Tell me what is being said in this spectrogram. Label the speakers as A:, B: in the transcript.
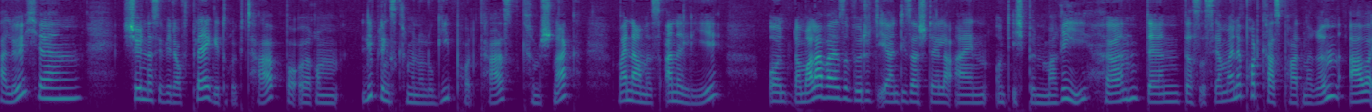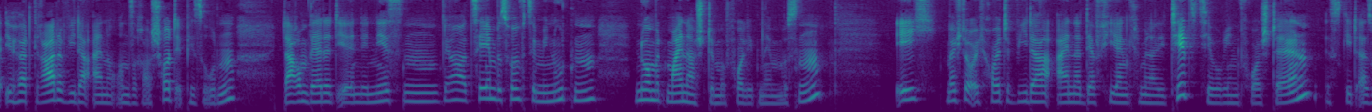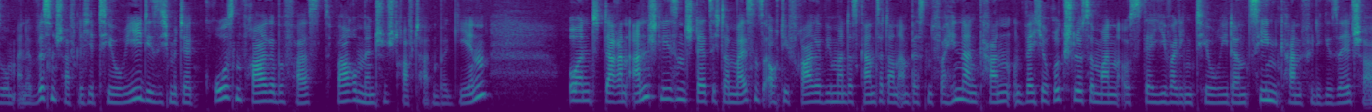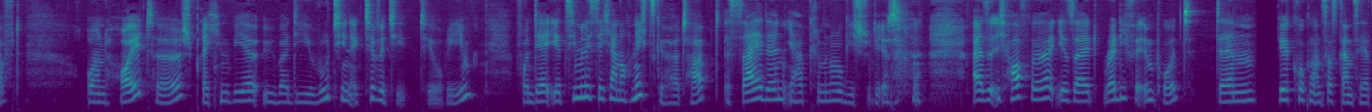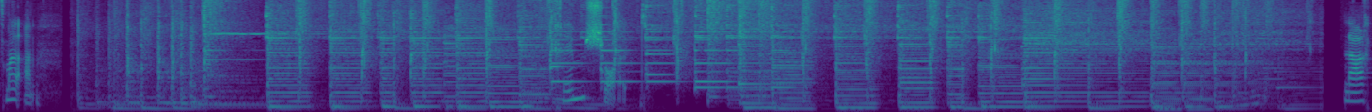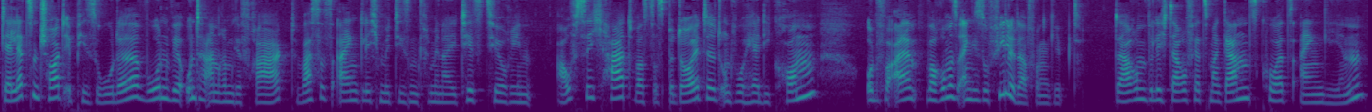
A: Hallöchen! Schön, dass ihr wieder auf Play gedrückt habt bei eurem Lieblingskriminologie-Podcast Krimschnack. Mein Name ist Annelie und normalerweise würdet ihr an dieser Stelle ein Und ich bin Marie hören, denn das ist ja meine Podcast-Partnerin, aber ihr hört gerade wieder eine unserer Short-Episoden. Darum werdet ihr in den nächsten ja, 10 bis 15 Minuten nur mit meiner Stimme vorlieb nehmen müssen. Ich möchte euch heute wieder eine der vielen Kriminalitätstheorien vorstellen. Es geht also um eine wissenschaftliche Theorie, die sich mit der großen Frage befasst, warum Menschen Straftaten begehen. Und daran anschließend stellt sich dann meistens auch die Frage, wie man das Ganze dann am besten verhindern kann und welche Rückschlüsse man aus der jeweiligen Theorie dann ziehen kann für die Gesellschaft. Und heute sprechen wir über die Routine Activity Theorie, von der ihr ziemlich sicher noch nichts gehört habt, es sei denn, ihr habt Kriminologie studiert. Also ich hoffe, ihr seid ready für Input, denn wir gucken uns das Ganze jetzt mal an. Krim Short. Nach der letzten Short-Episode wurden wir unter anderem gefragt, was es eigentlich mit diesen Kriminalitätstheorien auf sich hat, was das bedeutet und woher die kommen und vor allem, warum es eigentlich so viele davon gibt. Darum will ich darauf jetzt mal ganz kurz eingehen.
